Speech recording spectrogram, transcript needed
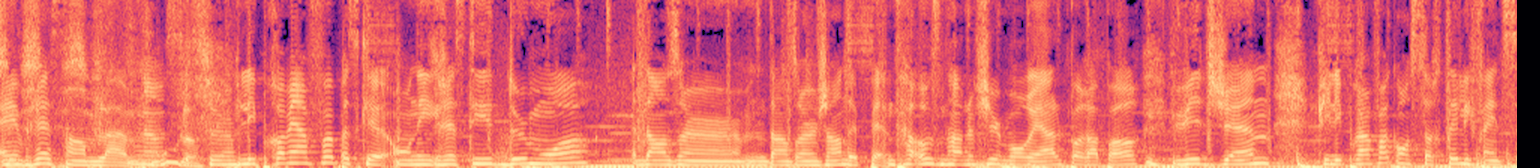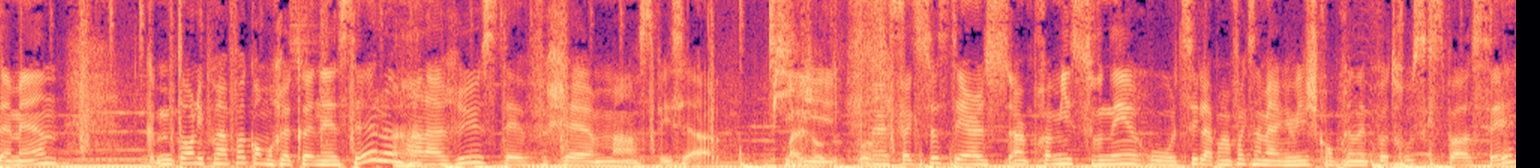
Ben, invraisemblable. c'est- c'est fou, là. sûr. Les premières fois, parce qu'on est resté deux mois dans un dans un genre de penthouse dans le vieux Montréal, rapport, huit jeunes. Puis les premières fois qu'on sortait les fins de semaine, mettons les premières fois qu'on me reconnaissait là, dans la rue, c'était vraiment spécial. Puis, Ben, pas. fait que ça, c'était un, un premier souvenir où, tu sais, la première fois que ça m'est arrivé, je comprenais pas trop ce qui se passait.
